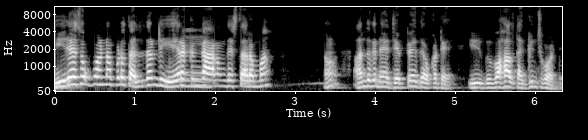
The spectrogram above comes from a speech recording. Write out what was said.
మీరే సుఖపడినప్పుడు తల్లిదండ్రులు ఏ రకంగా. ఆనందిస్తారమ్మా? అందుకు నేను చెప్పేది ఒకటే ఈ వివాహాలు తగ్గించుకోండి.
